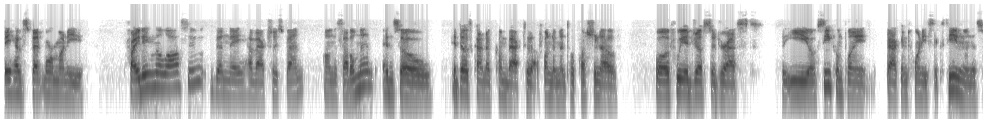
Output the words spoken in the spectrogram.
they have spent more money fighting the lawsuit than they have actually spent on the settlement. And so it does kind of come back to that fundamental question of, well, if we had just addressed the EEOC complaint back in 2016 when this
